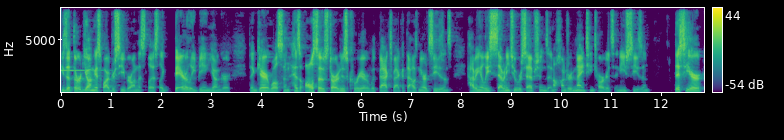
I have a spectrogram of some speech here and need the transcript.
He's the third youngest wide receiver on this list, like barely being younger than Garrett Wilson, has also started his career with back to back 1,000 yard seasons, having at least 72 receptions and 119 targets in each season. This year,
